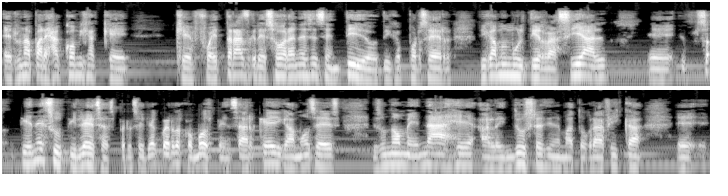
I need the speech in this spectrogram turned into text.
era una pareja cómica que que fue transgresora en ese sentido, digo, por ser, digamos, multirracial, eh, tiene sutilezas, pero estoy de acuerdo con vos, pensar que, digamos, es, es un homenaje a la industria cinematográfica, eh,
